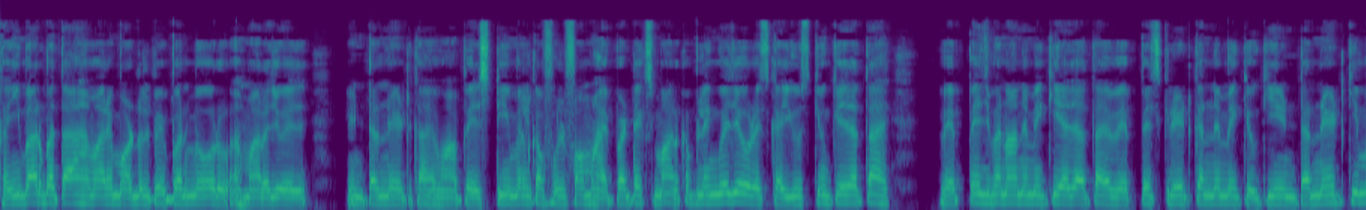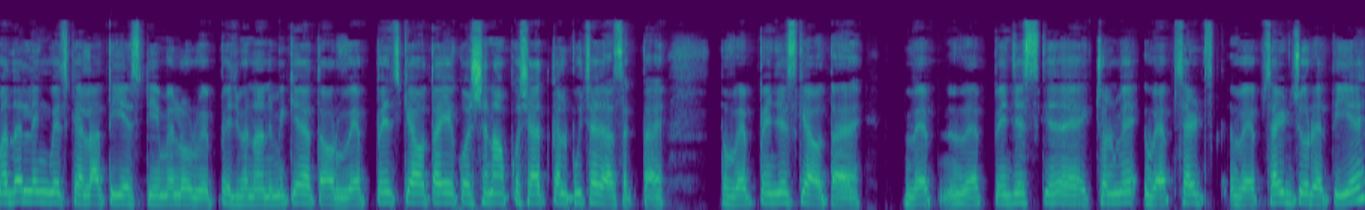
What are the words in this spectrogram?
कई बार बताया हमारे मॉडल पेपर में और हमारा जो इंटरनेट का है, वहाँ पे एस का full form hypertext markup language है और इसका यूज़ क्यों किया जाता है? वेब पेज बनाने में किया जाता है वेब पेज क्रिएट करने में, क्योंकि इंटरनेट की मदर लैंग्वेज कहलाती है एस और वेब पेज बनाने में किया जाता है। और वेब पेज क्या होता है? ये क्वेश्चन आपको शायद कल पूछा जा सकता है। तो वेब पेजेस क्या होता है? वेब वेब पेजेस एक्चुअल में वेबसाइट वेबसाइट जो रहती है,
